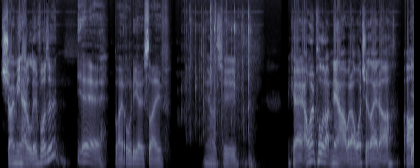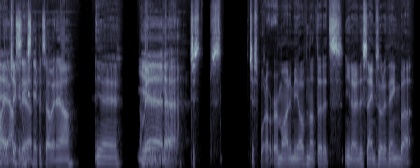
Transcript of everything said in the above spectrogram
Show me how to live. Was it? Yeah, by Audio Slave. Yeah. Let's see. Okay, I won't pull it up now, but I'll watch it later. Oh Yeah, yeah, I'm seeing snippets of it now. Yeah, I mean, yeah. you know, just just what it reminded me of. Not that it's you know the same sort of thing, but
